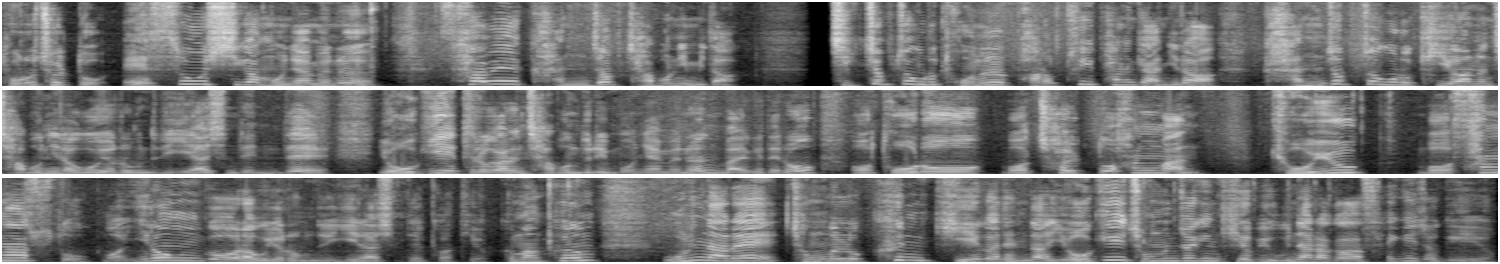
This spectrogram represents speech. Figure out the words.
도로철도 SOC가 뭐냐면은 사회 간접 자본입니다. 직접적으로 돈을 바로 투입하는 게 아니라 간접적으로 기여하는 자본이라고 여러분들이 이해하시면 되는데 여기에 들어가는 자본들이 뭐냐면은 말 그대로 어, 도로, 뭐 철도, 항만, 교육, 뭐 상하수도 뭐 이런 거라고 여러분들이 이해하시면 될 것 같아요. 그만큼 우리나라에 정말로 큰 기회가 된다. 여기에 전문적인 기업이 우리나라가 세계적이에요.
